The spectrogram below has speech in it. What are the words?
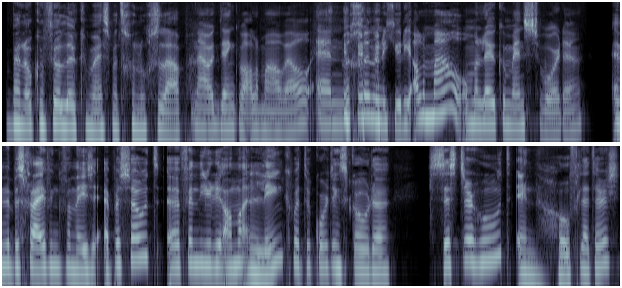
ben ook een veel leuke mens met genoeg slaap. Nou, ik denk wel allemaal wel. En we gunnen het jullie allemaal om een leuke mens te worden. In de beschrijving van deze episode eh, vinden jullie allemaal een link met de kortingscode Sisterhood in hoofdletters.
